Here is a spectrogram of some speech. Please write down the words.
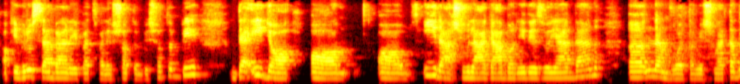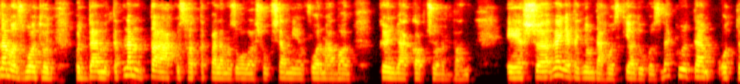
aki Brüsszelben lépett fel, és stb. stb. De így a, a az írás világában idézőjelben nem voltam ismert. Tehát nem az volt, hogy, hogy bem, tehát nem találkozhattak velem az olvasók semmilyen formában könyvvel kapcsolatban. És rengeteg nyomdához, kiadóhoz beküldtem, ott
